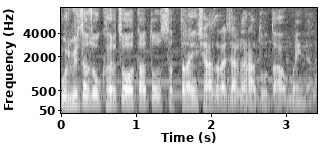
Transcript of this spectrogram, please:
पूर्वीचा जो खर्च होता तो सत्तर ऐंशी हजाराच्या घरात होता महिन्याला.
